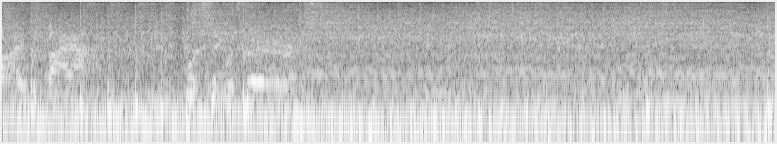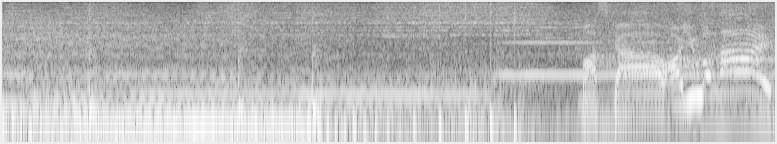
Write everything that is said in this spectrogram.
With fire. Bursting with fear. Moscow, are you alive?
